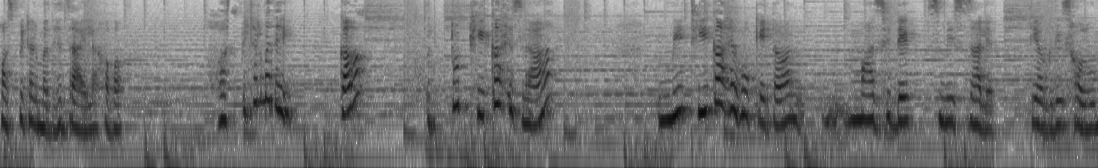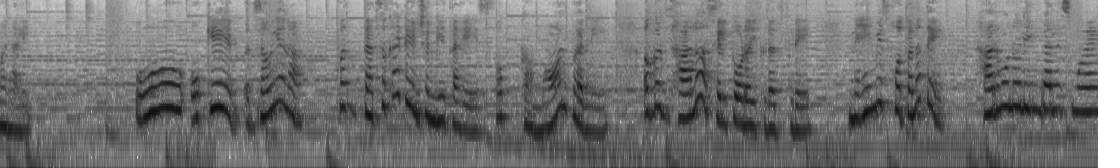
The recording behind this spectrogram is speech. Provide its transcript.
हॉस्पिटलमध्ये जायला हवं. हॉस्पिटलमध्ये? का? तू ठीक आहेस ना? मी ठीक आहे हो केतन. माझे डेट्स मिस झालेत. ती अगदीच हळू म्हणाली. ओ ओके जाऊया ना. पण त्याचं काय टेन्शन घेत आहेस? ओ कमॉन बनी अगं झालं असेल थोडं इकडं तिकडे नेहमीच होतं ना ते. हार्मोनल इम्बॅलन्समुळे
